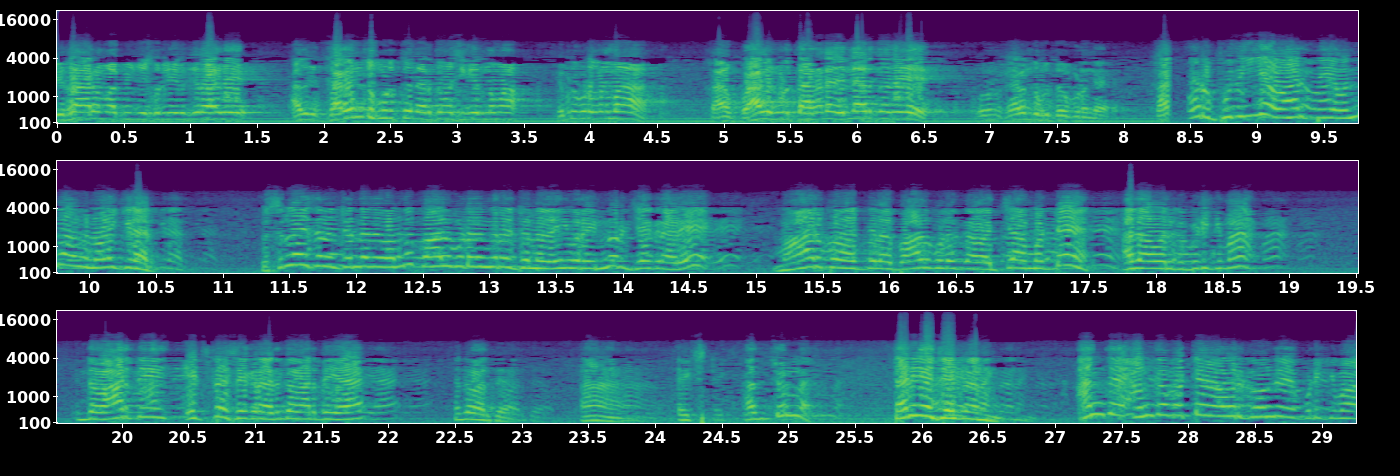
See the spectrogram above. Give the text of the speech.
விகாரமா அப்படின்னு சொல்லி இருக்கிறாரு அதுக்கு கறந்து கொடுத்து அர்த்தம் வச்சுக்கணுமா? எப்படி கொடுக்கணுமா? பால் கொடுத்தாங்கன்னா என்ன அர்த்தம் அது? கறந்து கொடுத்து கொடுங்க. ஒரு புதிய வார்த்தையை வந்து அவங்க நுழைக்கிறார். சொன்னது வந்து பால் கொடுங்கிற சொன்னதை இவர் இன்னொரு கேட்கிறாரு மார்பகத்துல பால் கொடுக்க வச்சா மட்டும் அது அவருக்கு பிடிக்குமா? இந்த வார்த்தையை எக்ஸ்ட்ரா சேர்க்கிறார். இந்த வார்த்தைய? இந்த வார்த்தை அது சொல்ல. தனியா சேர்க்கிறானுங்க. அந்த அங்க மட்டும் அவருக்கு வந்து பிடிக்குமா?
